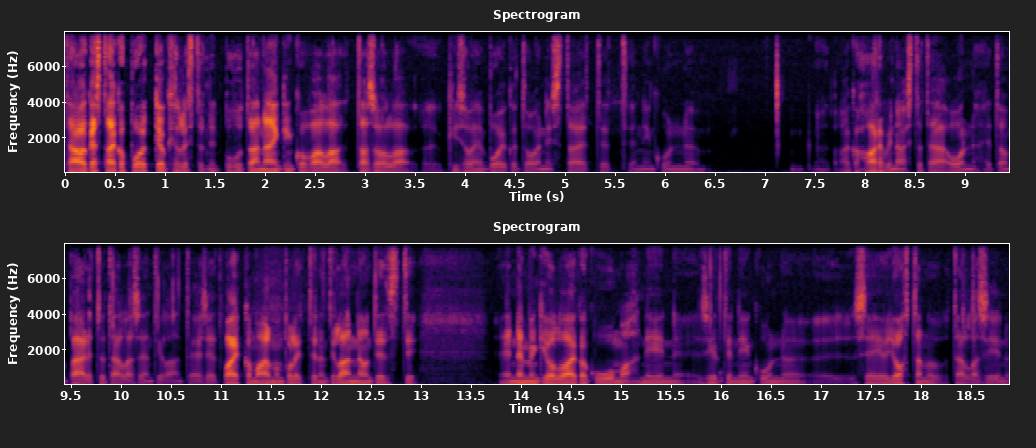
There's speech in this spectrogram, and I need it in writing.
Tämä on oikeastaan aika poikkeuksellista, että nyt puhutaan näinkin kovalla tasolla kisojen boikotoinnista, että, että niin kuin, aika harvinaista tämä on, että on päädytty tällaiseen tilanteeseen. Että vaikka maailmanpoliittinen tilanne on tietysti ennemminkin ollut aika kuuma, niin silti niin kuin se ei ole johtanut tällaisiin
